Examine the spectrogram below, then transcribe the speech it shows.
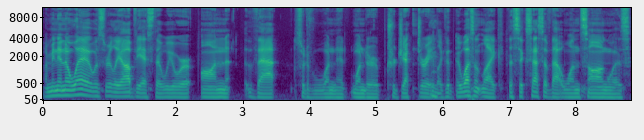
I mean, in a way, it was really obvious that we were on that sort of one hit wonder trajectory. Hmm. Like, it it wasn't like the success of that one song was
